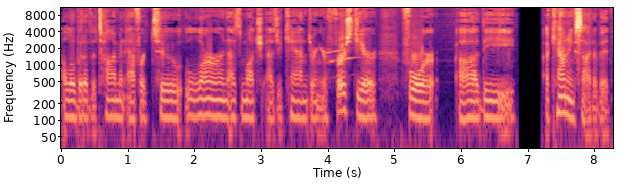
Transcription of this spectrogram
a little bit of the time and effort to learn as much as you can during your first year for uh, the accounting side of it.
